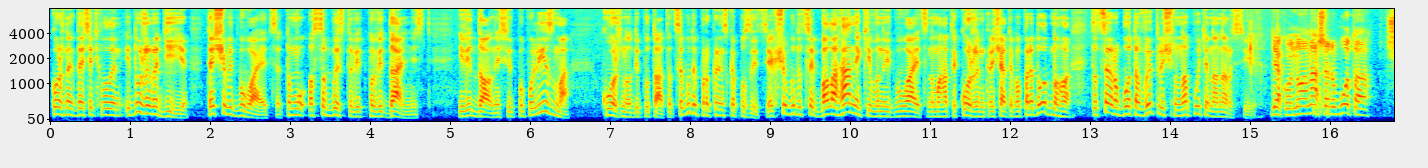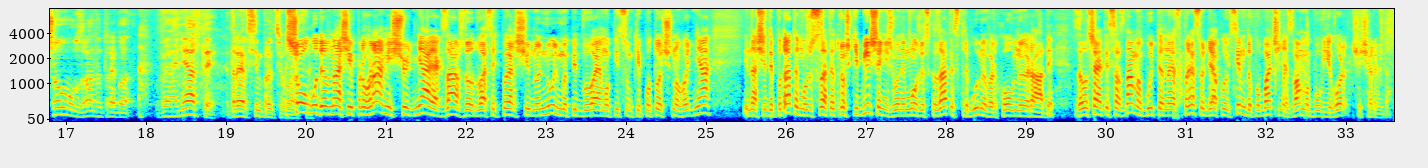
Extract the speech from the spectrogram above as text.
кожних 10 хвилин і дуже радіє те, що відбувається. Тому особиста відповідальність і віддаленість від популізму кожного депутата це буде проукраїнська позиція. Якщо буде цей балаган, який вони відбуваються, намагати кожен кричати поперед одного, то це робота виключно на Путіна на Росію. Дякую. Ну а наша робота Шоу зради треба виганяти, треба всім працювати. Шоу буде в нашій програмі щодня, як завжди, о 21.00. Ми підбиваємо підсумки поточного дня, і наші депутати можуть сказати трошки більше, ніж вони можуть сказати з трибуни Верховної Ради. Залишайтеся з нами, будьте на еспресо. Дякую всім. До побачення. З вами був Єгор Чечеринда.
